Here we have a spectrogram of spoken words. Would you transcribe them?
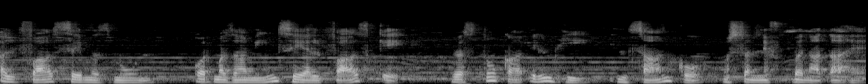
الفاظ سے مضمون اور مضامین سے الفاظ کے رستوں کا علم ہی انسان کو مصنف بناتا ہے۔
